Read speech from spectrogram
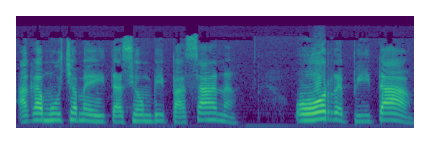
Haga mucha meditación vipassana o repita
